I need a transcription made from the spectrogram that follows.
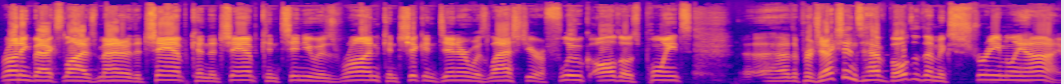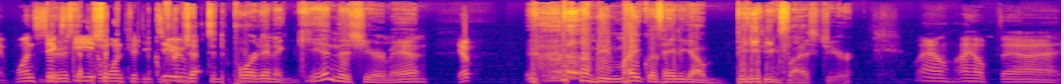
Running backs' lives matter. The champ. Can the champ continue his run? Can chicken dinner was last year a fluke? All those points. Uh, the projections have both of them extremely high Dude, this 160 guy to 152. Projected to pour it in again this year, man. Yep. I mean, Mike was handing out beatings last year. Well, I hope that.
